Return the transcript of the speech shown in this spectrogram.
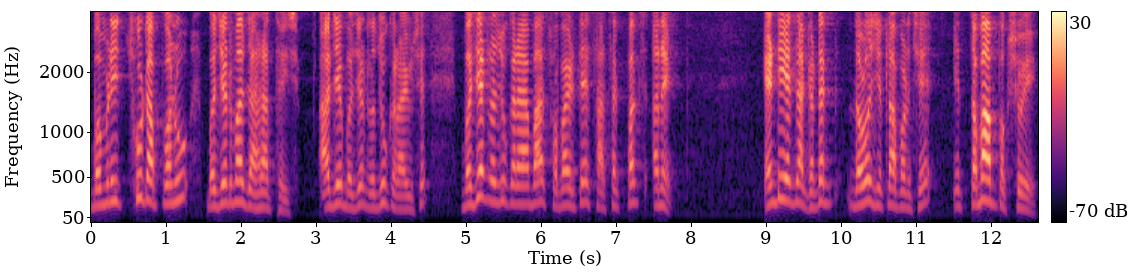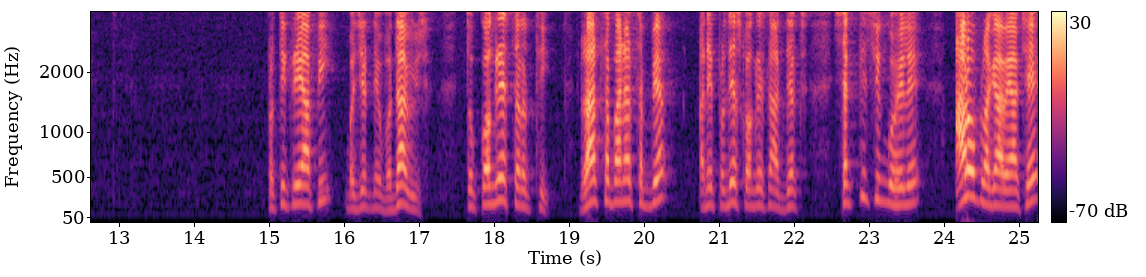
બમણી છૂટ આપવાનું બજેટમાં જાહેરાત થઈ છે. આજે બજેટ રજૂ કરાયું છે. બજેટ રજૂ કરાયા બાદ સ્વાભાવિક રીતે શાસક પક્ષ અને એનડીએના ઘટક દળો જેટલા પણ છે એ તમામ પક્ષોએ પ્રતિક્રિયા આપી, બજેટને વધાવ્યું છે. તો કોંગ્રેસ તરફથી રાજ્યસભાના સભ્ય અને પ્રદેશ કોંગ્રેસના અધ્યક્ષ શક્તિસિંહ ગોહિલે આરોપ લગાવ્યા છે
